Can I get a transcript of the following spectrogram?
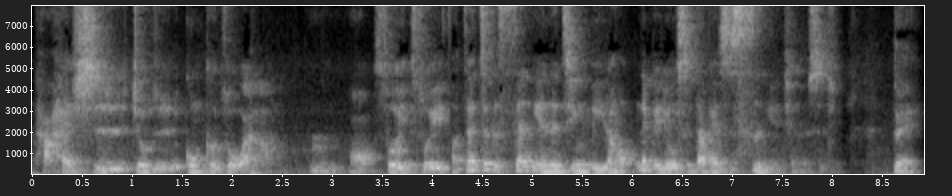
他还是就是功课做完了，嗯，哦，所以所以啊，在这个三年的经历，然后那个又是大概是四年前的事情，对，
